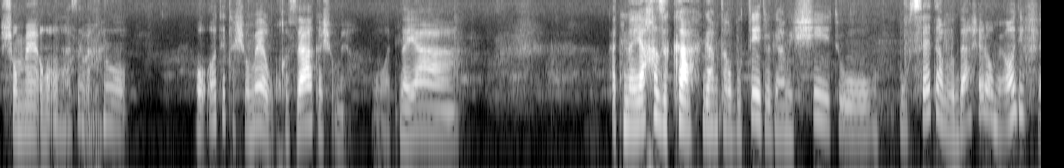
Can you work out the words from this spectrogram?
שומר או... אז אנחנו רואות את השומר, הוא חזק השומר. הוא התניה, התניה חזקה, גם תרבותית וגם אישית. הוא, הוא עושה את העבודה שלו מאוד יפה.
